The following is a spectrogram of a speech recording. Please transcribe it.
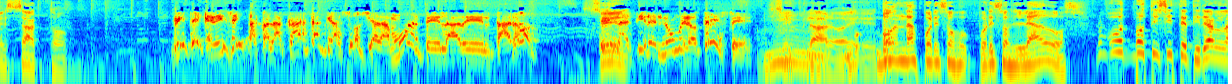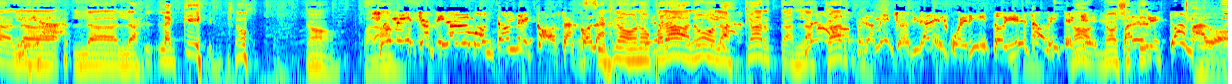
Exacto. ¿Viste que dicen que hasta la carta que asocia la muerte, la del tarot, Sí. es la tiene el número 13? Sí, Mm, claro. eh, ¿Vos- eh, ¿Vos andás por esos, por esos lados? ¿Vos, vos te hiciste tirar la... la, la, la- ¿La qué? No. No, Yo pará. me he hecho tirar un montón de cosas con Sí, no, no, pará, la no, las cartas, las no, cartas. pero me he hecho tirar el cuerito y eso, viste, No, que no, yo para te- el estómago.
